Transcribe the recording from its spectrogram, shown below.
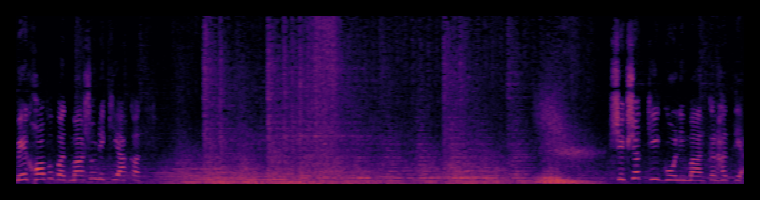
बेखौफ बदमाशों ने किया कत्ल। शिक्षक की गोली मारकर हत्या।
